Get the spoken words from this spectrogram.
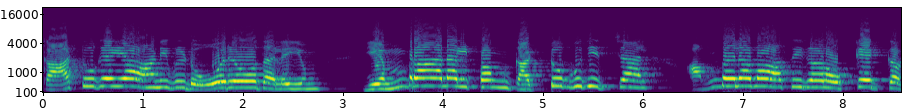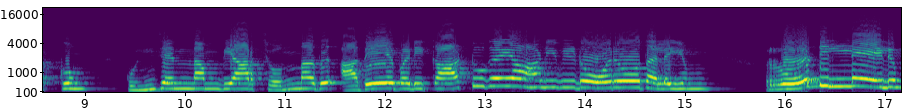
കാട്ടുകയാണിവിടെ ഓരോ തലയും. എംബ്രാനൽപ്പം കട്ടുഭുജിച്ചാൽ അമ്പലവാസികളൊക്കെ കക്കും. കുഞ്ചൻ നമ്പ്യാർ ചൊന്നത് അതേപടി കാട്ടുകയാണിവിടെ ഓരോ തലയും. റോഡില്ലേലും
